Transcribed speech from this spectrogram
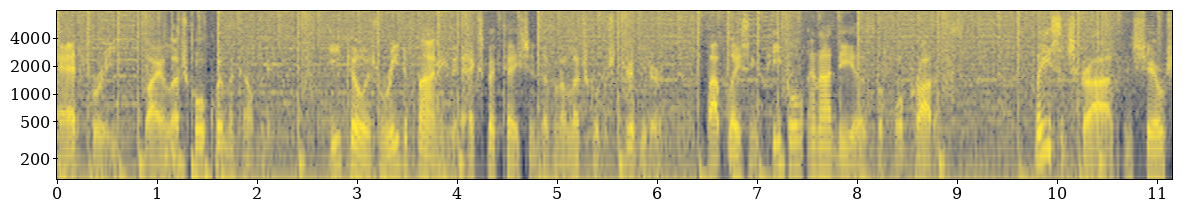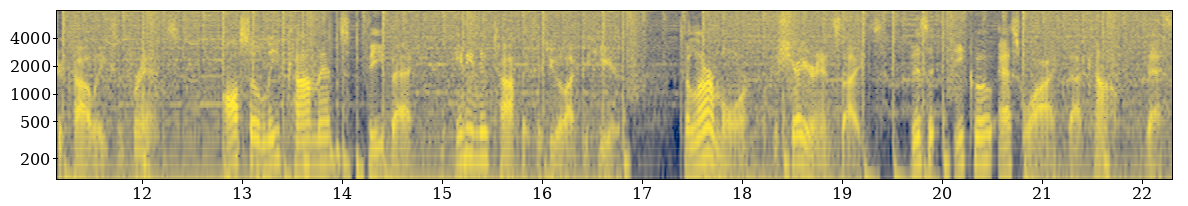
ad-free by Electrical Equipment Company. EECO is redefining the expectations of an electrical distributor by placing people and ideas before products. Please subscribe and share with your colleagues and friends. Also leave comments, feedback, and any new topics that you would like to hear. To learn more or to share your insights, visit eecoaskwhy.com. That's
